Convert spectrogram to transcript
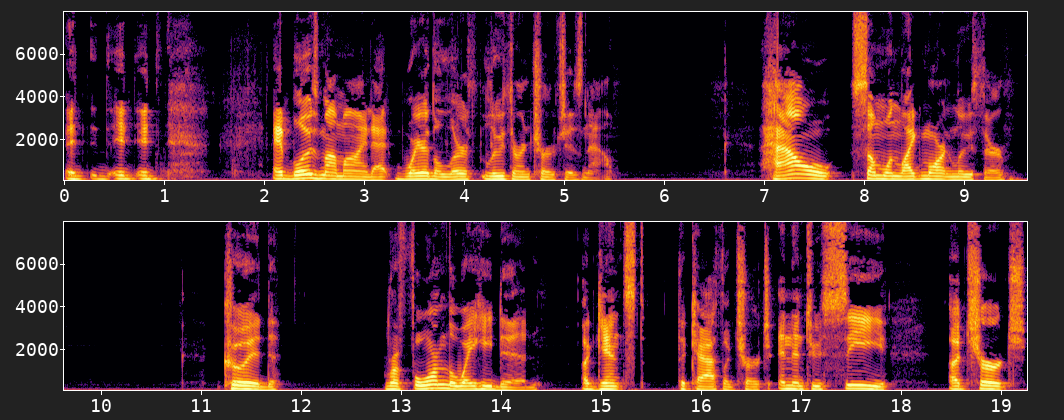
It it it it blows my mind at where the Lutheran Church is now. How someone like Martin Luther could reform the way he did against the Catholic Church and then to see a church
